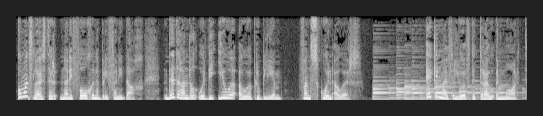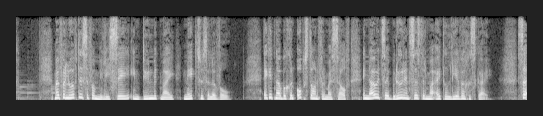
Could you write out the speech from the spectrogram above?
Kom ons luister na die volgende brief van die dag. Dit handel oor die eeue oue probleem van skoonouers. Ek en my verloofde trou in Maart. My verloofde se familie sê en doen met my net soos hulle wil. Ek het nou begin opstaan vir myself en nou het sy broer en suster my uit hul lewe geskei. Sy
